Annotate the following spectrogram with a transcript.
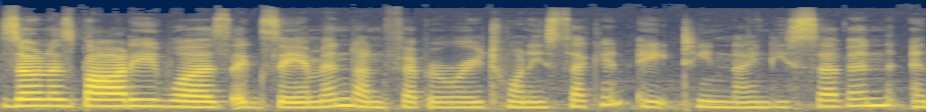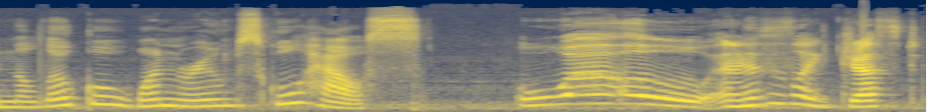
Zona's body was examined on February 22nd, 1897, in the local one room schoolhouse. Whoa! And this is like just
